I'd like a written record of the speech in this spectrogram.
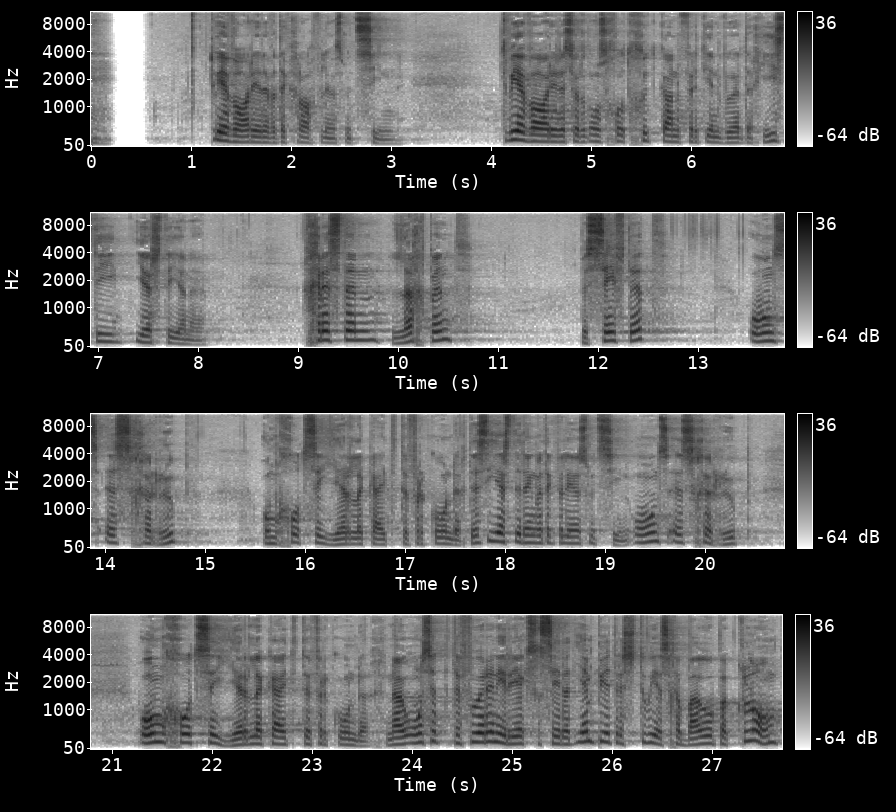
twee waarhede wat ek graag wil ons moet sien. Twee waarhede sodat ons God goed kan verteenwoordig. Hier's die eerste ene. Christen ligpunt besef dit ons is geroep om God se heerlikheid te verkondig. Dis die eerste ding wat ek wil hê ons moet sien. Ons is geroep om God se heerlikheid te verkondig. Nou ons het tevore in die reeks gesê dat 1 Petrus 2 is gebou op 'n klomp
